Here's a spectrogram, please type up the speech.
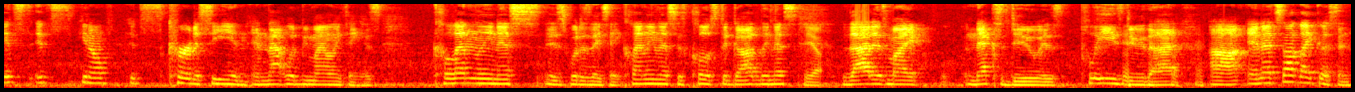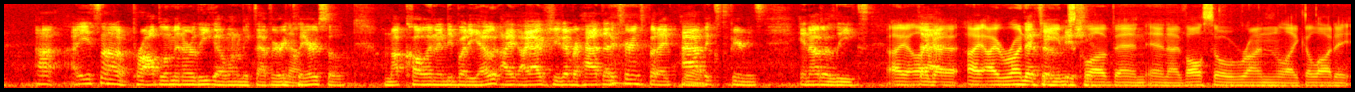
it's it's you know it's courtesy, and and that would be my only thing is cleanliness is what does they say cleanliness is close to godliness Yeah. that is my next do is please do that uh, and it's not like listen uh, it's not a problem in our league i want to make that very No. clear so i'm not calling anybody out i, I actually never had that experience but i have Yeah. experience in other leagues I like that- I, I run a games club and and I've also run like a lot of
